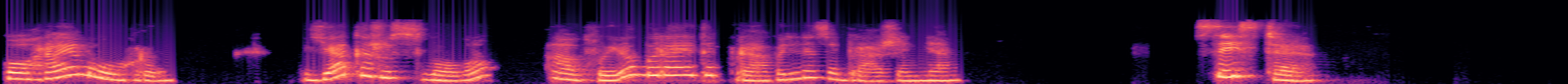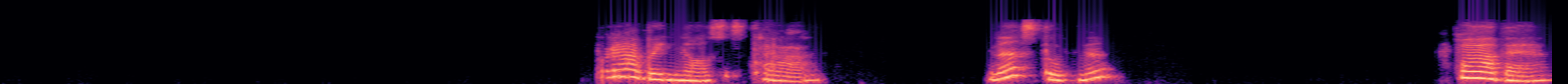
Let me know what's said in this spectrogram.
Пограємо у гру. Я кажу слово, а ви обираєте правильне зображення. Sister Правильно, сестра. Наступне. Father.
